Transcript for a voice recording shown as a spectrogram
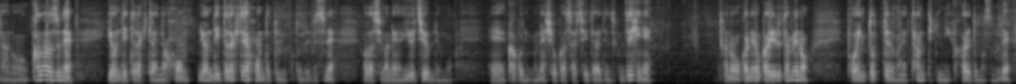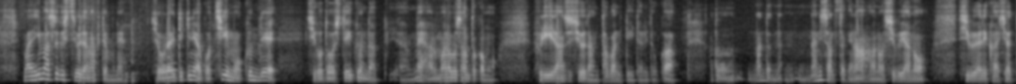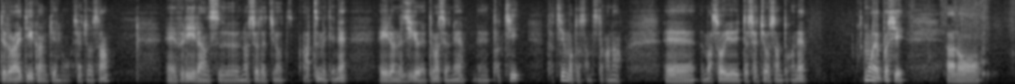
あの、必ずね、読んでいただきたいな本、読んでいただきたい本だということでですね、私がね、YouTube でも、えー、過去にもね、紹介させていただいてるんですけど、ぜひね、あの、お金を借りるためのポイントっていうのがね、端的に書かれてますので、まあ、今すぐ必要じゃなくてもね、将来的にはこう、チームを組んで仕事をしていくんだって、あのね、あの、学さんとかも、フリーランス集団束ねていたりとか、あと、なんだ、な何さんって言ったっけな、あの、渋谷の、渋谷で会社やってる IT 関係の社長さん、えー、フリーランスの人たちを集めてね、いろんな事業やってますよね。えー、土地、土地元さんって言ったかな。えー、まあそういった社長さんとかね、もうやっぱし、あの、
